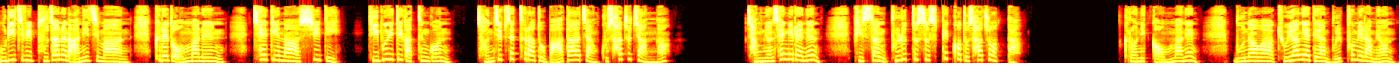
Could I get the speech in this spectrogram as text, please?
우리 집이 부자는 아니지만 그래도 엄마는 책이나 CD, DVD 같은 건 전집 세트라도 마다하지 않고 사주지 않나? 작년 생일에는 비싼 블루투스 스피커도 사주었다. 그러니까 엄마는 문화와 교양에 대한 물품이라면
